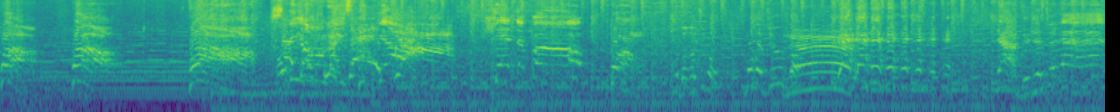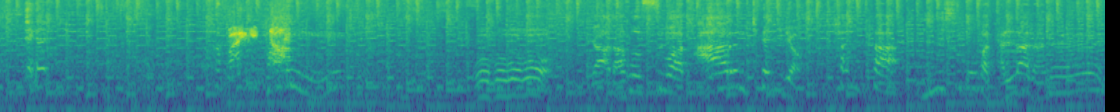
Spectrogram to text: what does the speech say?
하! 하! 하! 어디 도망가 이 새끼야! 쉣더폰! 뻥! 이거 먹어주고 먹어주고 야 느려져라 빨리 팡! 오오오오 야 나서스와 다른 캐리력 한타 인시도가 달라 나는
